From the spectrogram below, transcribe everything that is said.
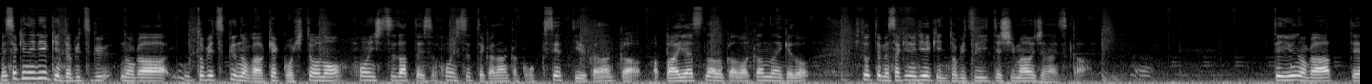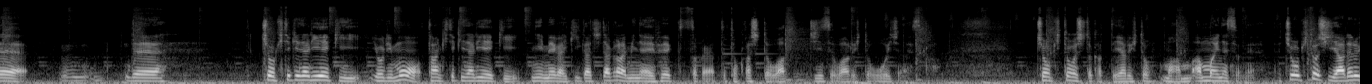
目先の利益に飛びつくのが飛びつくのが結構人の本質だったりする本質っていうかなんかこう癖っていうかなんかバイアスなのか分かんないけど人って目先の利益に飛びついてしまうじゃないですか。っていうのがあってで長期的な利益よりも短期的な利益に目が行きがちだからみんな FX とかやって溶かして終わ人生終わる人多いじゃないですか。長期投資とかってやる人、まあ、あんまりいないですよね長期投資やれる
